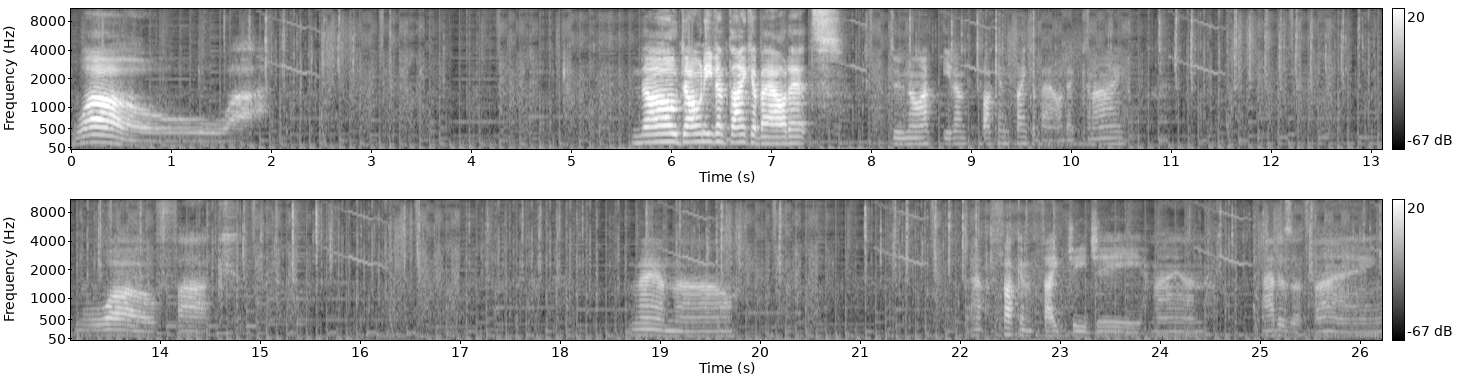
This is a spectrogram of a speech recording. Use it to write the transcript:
Whoa! No, don't even think about it. Do not even fucking think about it, can I? Whoa, fuck. Man, though. That fucking fake GG, man. That is a thing.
